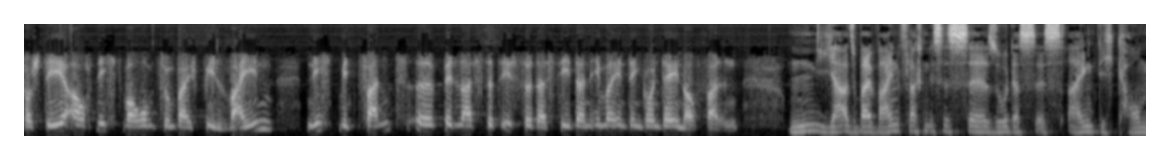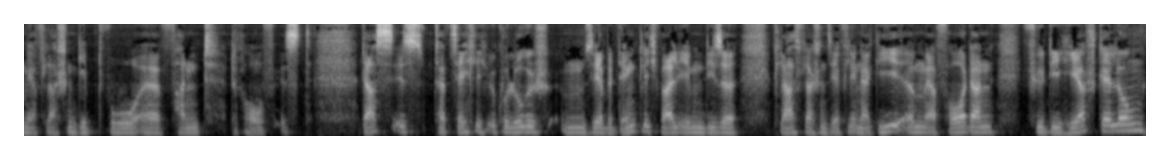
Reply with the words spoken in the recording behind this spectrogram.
verstehe auch nicht, warum zum Beispiel Wein nicht mit Pfand äh, belastet ist, sodass die dann immer in den Container fallen. Hm, ja, also bei Weinflaschen ist es äh, so, dass es eigentlich kaum mehr Flaschen gibt, wo äh, Pfand drauf ist. Das ist tatsächlich ökologisch ähm, sehr bedenklich, weil eben diese Glasflaschen sehr viel Energie ähm, erfordern für die Herstellung.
